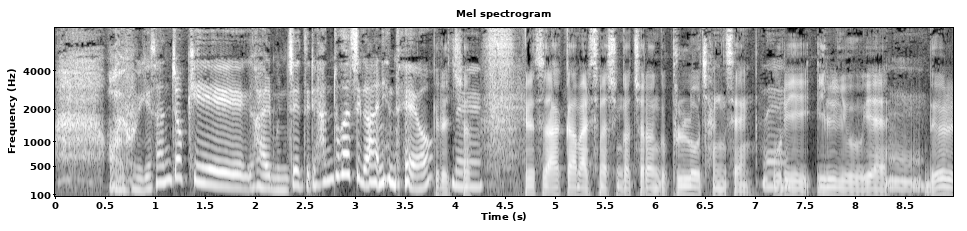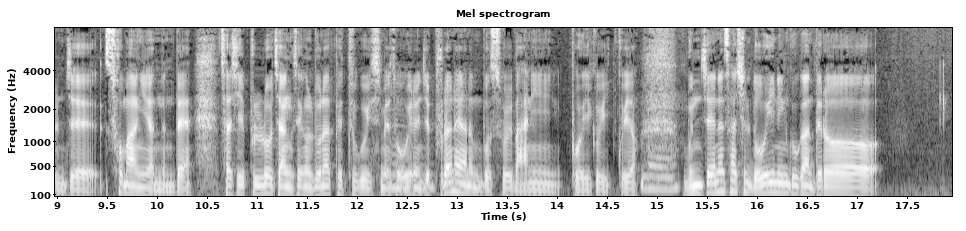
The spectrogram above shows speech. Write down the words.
아이고 이게 산적해 갈 문제들이 한두 가지가 아닌데요. 그렇죠. 네. 그래서 아까 말씀하신 것처럼 그 불로 장생 네. 우리 인류 의 네. 늘 이제 소망이었는데 사실 불로장생을 눈앞에 두고 있으면서 오히려 이제 불안해하는 모습을 많이 보이고 있고요. 음. 네. 문제는 사실 노인 인구가 늘어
